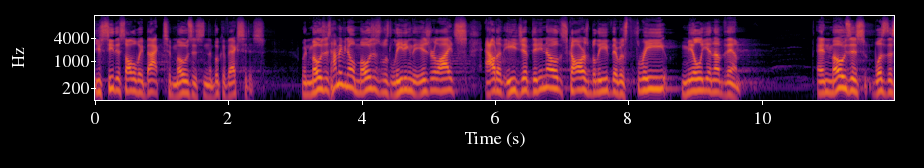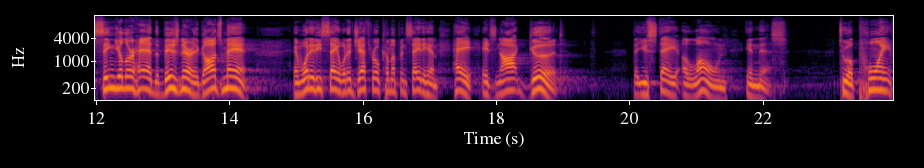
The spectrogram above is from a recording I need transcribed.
You see this all the way back to Moses in the book of Exodus. When Moses, how many of you know Moses was leading the Israelites out of Egypt? Did you know the scholars believe there was three million of them? And Moses was the singular head, the visionary, God's man. And what did he say? What did Jethro come up and say to him? Hey, it's not good that you stay alone in this. To appoint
